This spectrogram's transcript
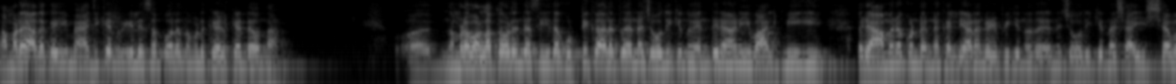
നമ്മുടെ അതൊക്കെ ഈ മാജിക്കൽ റിയലിസം പോലെ നമ്മൾ കേൾക്കേണ്ട ഒന്നാണ്. നമ്മുടെ വള്ളത്തോളിന്റെ സീത കുട്ടിക്കാലത്ത് തന്നെ ചോദിക്കുന്നു എന്തിനാണ് ഈ വാൽമീകി രാമനെ കൊണ്ട് എന്നെ കല്യാണം കഴിപ്പിക്കുന്നത് എന്ന് ചോദിക്കുന്ന ശൈശവ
